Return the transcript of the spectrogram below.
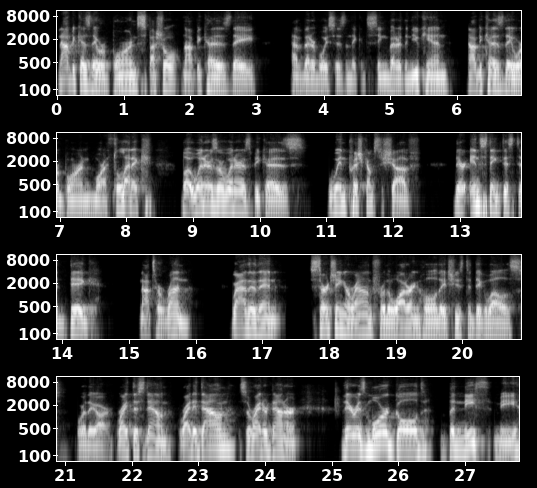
not because they were born special, not because they have better voices and they can sing better than you can, not because they were born more athletic, but winners are winners because when push comes to shove, their instinct is to dig, not to run, rather than searching around for the watering hole, they choose to dig wells where they are. Write this down. Write it down. It's a writer downer. There is more gold beneath me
